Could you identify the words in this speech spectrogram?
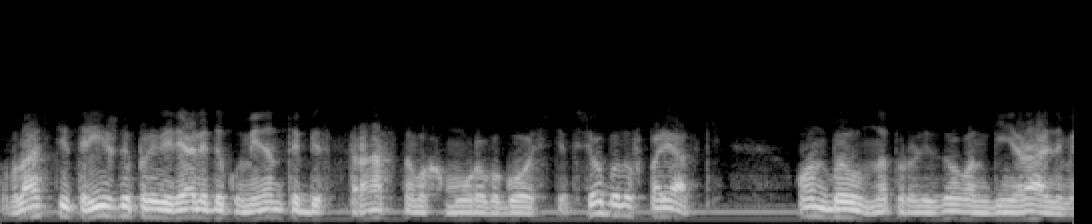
власти трижды проверяли документы бесстрастного хмурого гостя. Все было в порядке. Он был натурализован генеральными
